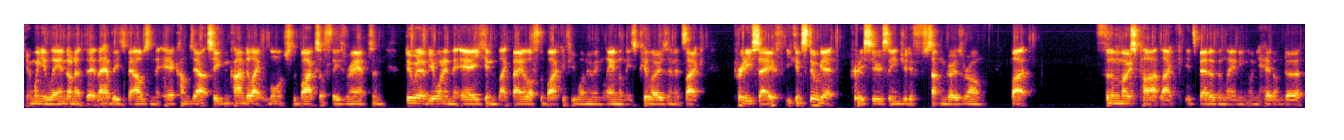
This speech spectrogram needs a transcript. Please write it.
Yep. And when you land on it, they, they have these valves and the air comes out, so you can kind of like launch the bikes off these ramps and do whatever you want in the air. You can like bail off the bike if you want to and land on these pillows, and it's like pretty safe. You can still get pretty seriously injured if something goes wrong, but for the most part, like it's better than landing on your head on dirt.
